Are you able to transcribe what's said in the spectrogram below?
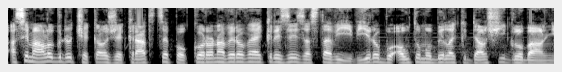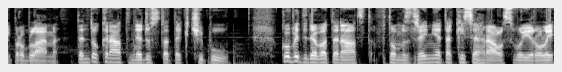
Asi málo kdo čekal, že krátce po koronavirové krizi zastaví výrobu automobilek další globální problém, tentokrát nedostatek čipů. COVID-19 v tom zřejmě taky sehrál svoji roli,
